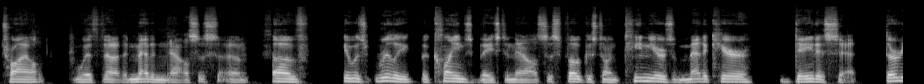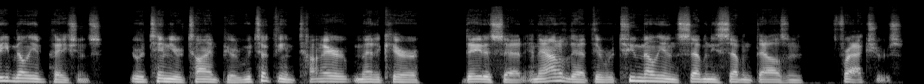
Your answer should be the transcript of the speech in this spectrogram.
trial with uh, the meta-analysis um, of it was really a claims-based analysis focused on 10 years of Medicare data set, 30 million patients through a 10-year time period. We took the entire Medicare data set, and out of that, there were 2,077,000 fractures.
